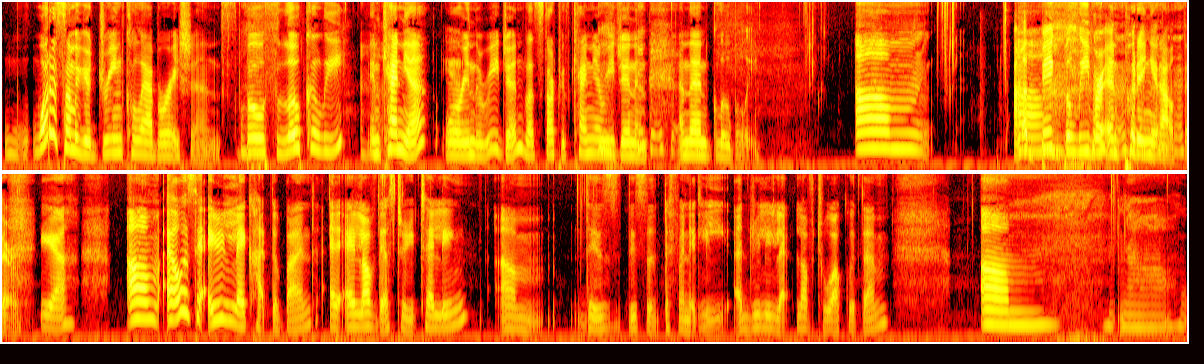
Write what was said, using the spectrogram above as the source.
what are some of your dream collaborations, both locally Uh-huh. in Kenya or in the region? Let's start with Kenya region and, and then globally. Um, I'm a Uh. big believer in putting it out there. yeah. Um, I always say I really like Heart the Band. I, I love their storytelling. Um, this this is definitely I'd really love to work with them. Um, uh, who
